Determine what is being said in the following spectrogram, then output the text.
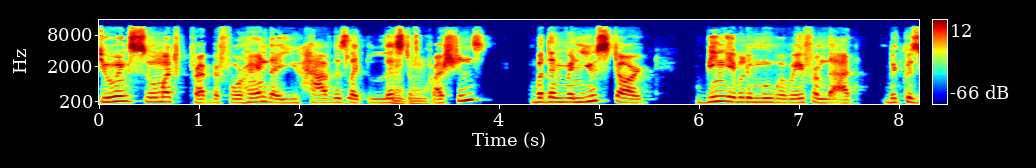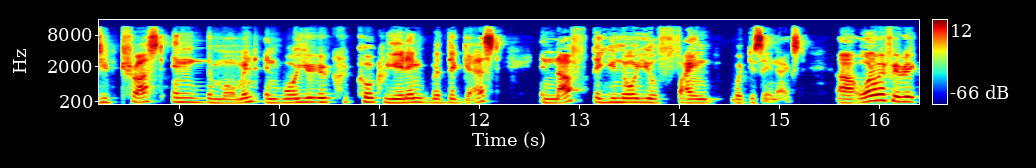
doing so much prep beforehand that you have this like list mm-hmm. of questions. But then when you start being able to move away from that because you trust in the moment and what you're co-creating with the guest enough that you know you'll find what to say next. Uh, one of my favorite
